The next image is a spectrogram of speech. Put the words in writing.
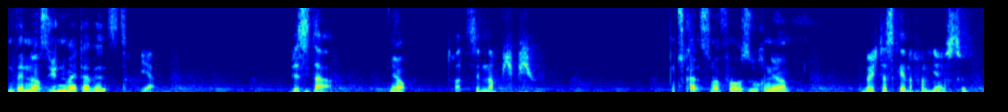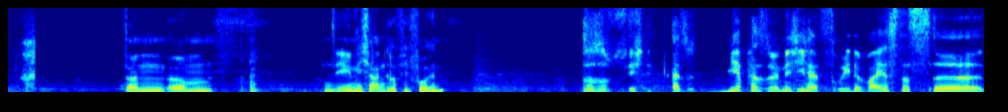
Wenn du nach Süden weiter willst? Bis da. Ja. Trotzdem noch piu, piu. Das kannst du noch versuchen, ja. Würde ich das gerne von hier aus tun. Dann ähm, ein ähnlicher Angriff wie vorhin. Also, so, ich, also mir persönlich, ich als Druide weiß, dass äh,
